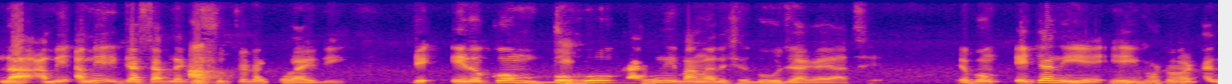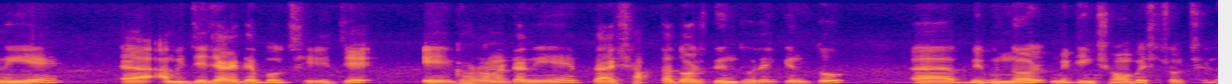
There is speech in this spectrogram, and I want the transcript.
না আমি আমি জাস্ট আপনাকে সূত্রটা ধরাই দিই যে এরকম বহু কাহিনী বাংলাদেশের বহু জায়গায় আছে এবং এটা নিয়ে এই ঘটনাটা নিয়ে আমি যে জায়গাতে বলছি যে এই ঘটনাটা নিয়ে প্রায় সপ্তাহ দশ দিন ধরে কিন্তু বিভিন্ন মিটিং সমাবেশ চলছিল।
